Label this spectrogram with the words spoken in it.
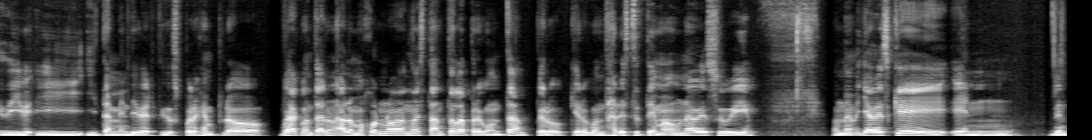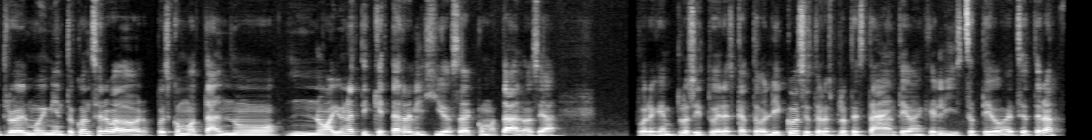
y, y- y también divertidos. Por ejemplo, voy a contar, un- a lo mejor no, no es tanto la pregunta, pero quiero contar este tema. Una vez subí, donde ya ves que en, dentro del movimiento conservador, pues como tal, no, no hay una etiqueta religiosa como tal. O sea, por ejemplo, si tú eres católico, si tú eres protestante, evangelista, tío, etcétera,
